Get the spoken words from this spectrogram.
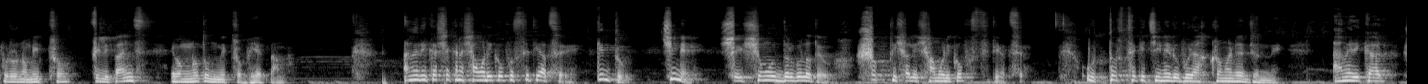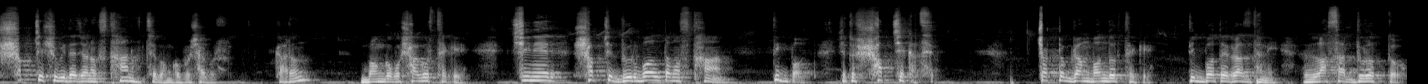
পুরনো মিত্র ফিলিপাইন্স এবং নতুন মিত্র ভিয়েতনাম। আমেরিকার সেখানে সামরিক উপস্থিতি আছে, কিন্তু চীনের সেই সমুদ্রগুলোতেও শক্তিশালী সামরিক উপস্থিতি আছে। উত্তর থেকে চীনের উপরে আক্রমণের জন্য আমেরিকার সবচেয়ে সুবিধাজনক স্থান হচ্ছে বঙ্গোপসাগর। কারণ বঙ্গোপসাগর থেকে চীনের সবচেয়ে দুর্বলতম স্থান তিব্বত, যেটা সবচেয়ে কাছে। চট্টগ্রাম বন্দর থেকে তিব্বতের রাজধানী লাসার দূরত্ব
